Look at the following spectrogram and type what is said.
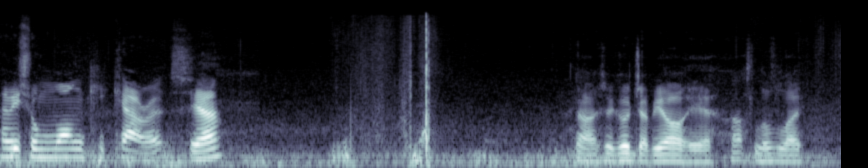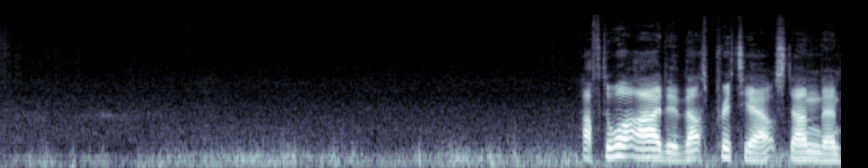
Maybe some wonky carrots. Yeah. No, it's a good job you're here. That's lovely. After what I did, that's pretty outstanding.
